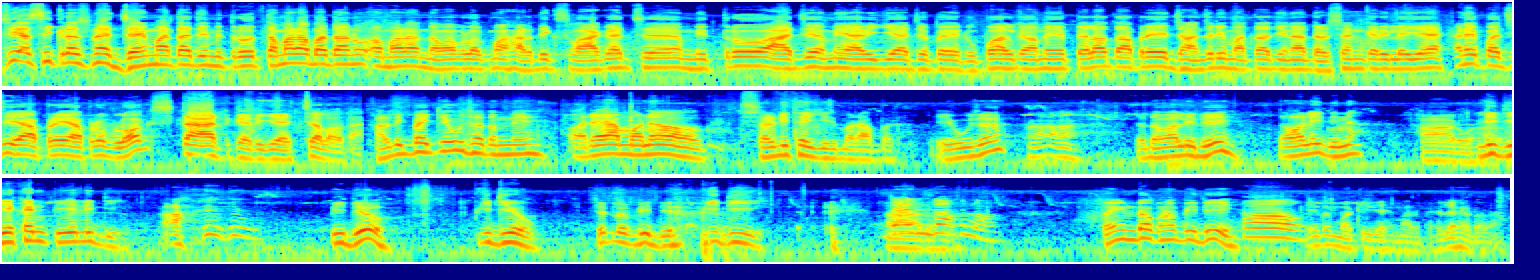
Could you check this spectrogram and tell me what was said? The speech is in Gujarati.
જય શ્રી કૃષ્ણ જય માતાજી મિત્રો. તમારા બધાનું અમારા નવા વ્લોગમાં હાર્દિક સ્વાગત છે. મિત્રો આજે અમે આવી ગયા છે ભાઈ રૂપાલ ગામે. પહેલા તો આપણે ઝાંઝરી માતાજીના દર્શન કરી લઈએ અને પછી આપણે આપણો વ્લોગ સ્ટાર્ટ કરીએ. ચલો હાર્દિકભાઈ કેવું છે તમને? અરે આ મને શરદી થઈ ગઈ બરાબર. એવું છે? હા દવા લીધી? દવા લીધી ને? સારું લીધી એક પીએ લીધી. આ પીધ્યો? પીધ્યો. કેટલું પીધ્યો? પીધી. ત્રણ ડોકનો. ત્રણ ડોક નો પીધી એ તો મટી જાય મારે પહેલે હેડો તા.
